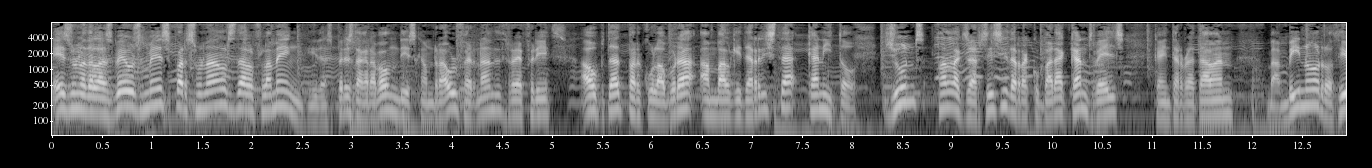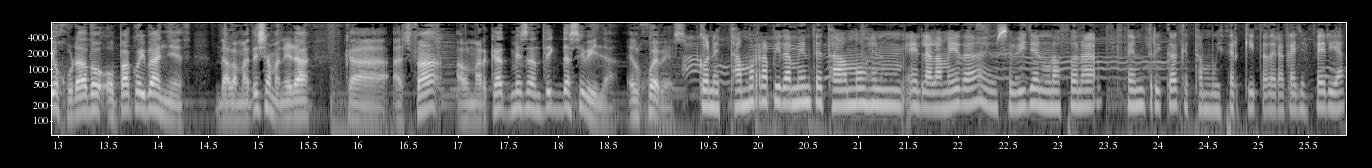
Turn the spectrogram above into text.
És una de les veus més personals del flamenc i després de gravar un disc amb Raúl Fernández Refri ha optat per col·laborar amb el guitarrista Canito. Junts fan l'exercici de recuperar cants vells que interpretaven Bambino, Rocío Jurado o Paco Ibáñez, de la mateixa manera que es fa al mercat més antic de Sevilla, el jueves. Conectamos rápidamente, estábamos en, en la Alameda, en Sevilla, en una zona céntrica que está muy cerquita de la calle Feria,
